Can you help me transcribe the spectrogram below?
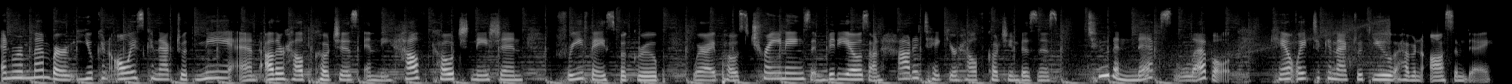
And remember, you can always connect with me and other health coaches in the Health Coach Nation free Facebook group where I post trainings and videos on how to take your health coaching business to the next level. Can't wait to connect with you. Have an awesome day.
